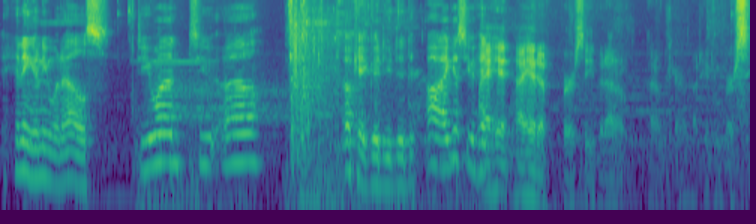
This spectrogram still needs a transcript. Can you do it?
hitting anyone else. Do you want to? Uh, okay, good. You did. Oh, I guess you hit. I hit I hit a Bersi, but I don't I don't care about hitting Bersi.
